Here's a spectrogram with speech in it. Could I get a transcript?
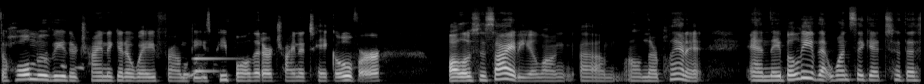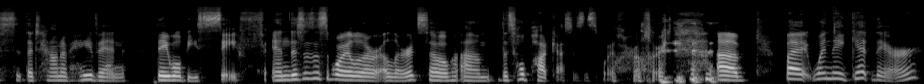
the whole movie, they're trying to get away from these people that are trying to take over all of society along um, on their planet. And they believe that once they get to this, the town of Haven, they will be safe. And this is a spoiler alert. So um, this whole podcast is a spoiler alert. uh, but when they get there,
